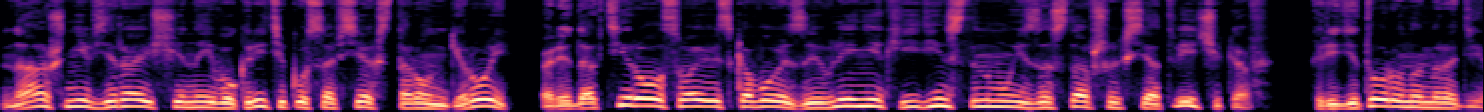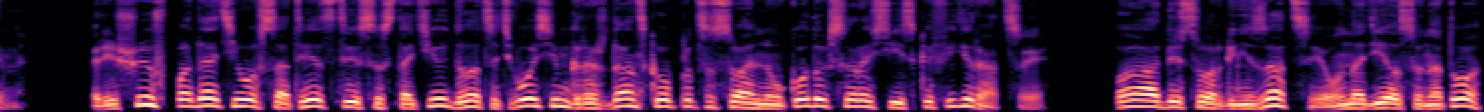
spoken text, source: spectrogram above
наш, невзирающий на его критику со всех сторон герой, редактировал свое исковое заявление к единственному из оставшихся ответчиков, кредитору номер один решив подать его в соответствии со статьей 28 Гражданского процессуального кодекса Российской Федерации. По адресу организации он надеялся на то,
